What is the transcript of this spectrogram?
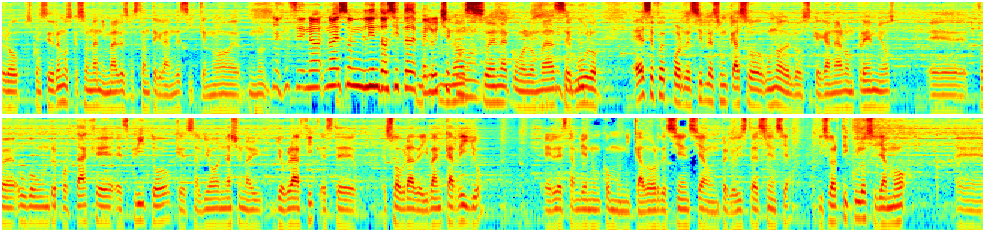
Pero pues, consideremos que son animales bastante grandes y que no, no, Sí, no, no es un lindo osito de peluche no como... suena como lo más seguro. Ese fue, por decirles un caso, uno de los que ganaron premios. Eh, fue, hubo un reportaje escrito que salió en National Geographic. Este es obra de Iván Carrillo. Él es también un comunicador de ciencia, un periodista de ciencia. Y su artículo se llamó eh,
